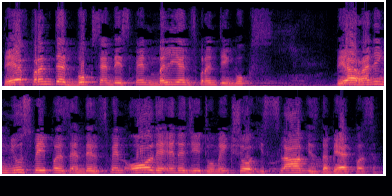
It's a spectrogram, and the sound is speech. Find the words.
They have printed books and they spend millions printing books. They are running newspapers and they'll spend all their energy to make sure Islam is the bad person.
